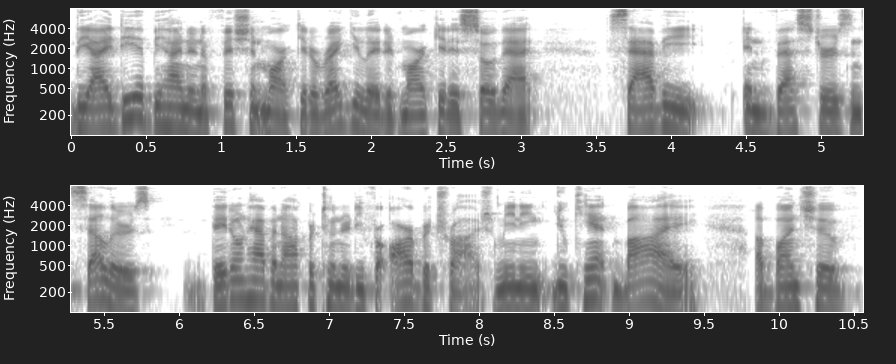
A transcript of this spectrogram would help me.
The idea behind an efficient market, a regulated market, is so that savvy investors and sellers they don't have an opportunity for arbitrage meaning you can't buy a bunch of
